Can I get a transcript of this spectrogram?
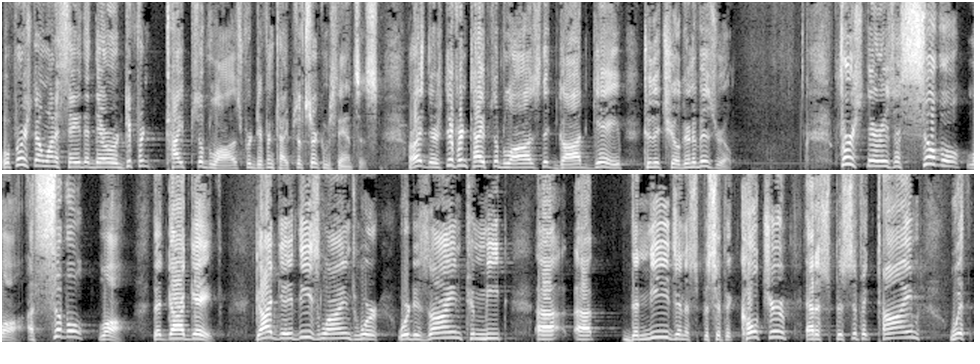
Well, first I want to say that there are different types of laws for different types of circumstances. All right, there's different types of laws that God gave to the children of Israel. First, there is a civil law, a civil law that God gave. God gave these lines were, were designed to meet uh, uh, the needs in a specific culture at a specific time with,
